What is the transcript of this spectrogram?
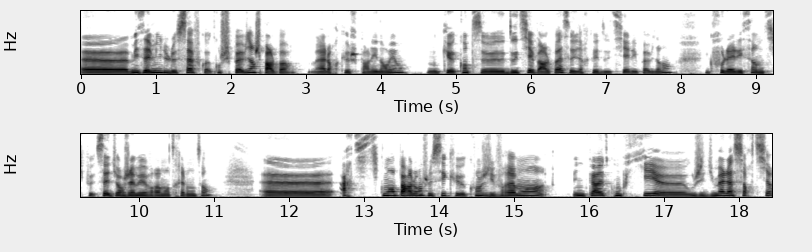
Euh, mes amis, ils le savent. Quoi. Quand je suis pas bien, je parle pas. Alors que je parle énormément. Donc, euh, quand Doty, elle parle pas, ça veut dire que Doty, elle est pas bien. Il faut la laisser un petit peu. Ça dure jamais vraiment très longtemps. artistiquement parlant, je sais que quand j'ai vraiment une période compliquée où j'ai du mal à sortir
